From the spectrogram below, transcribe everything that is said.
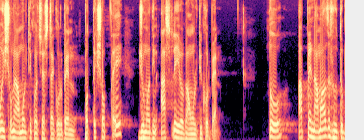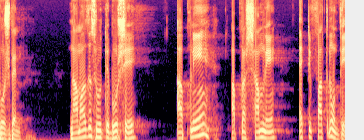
ওই সময় আমলটি করার চেষ্টা করবেন। প্রত্যেক সপ্তাহে জুমা দিন আসলে এইভাবে আমলটি করবেন। তো আপনি নামাজের শুরুতে বসবেন। নামাজের শুরুতে বসে আপনি আপনার সামনে একটি পাত্রের মধ্যে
